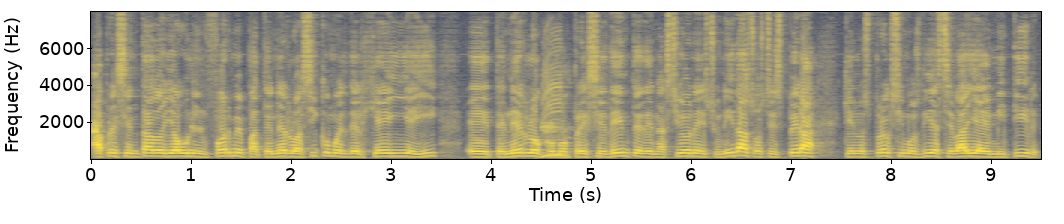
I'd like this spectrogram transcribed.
ha presentado ya un informe para tenerlo así como el del GIEI, eh, tenerlo como precedente de Naciones Unidas o se espera que en los próximos días se vaya a emitir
